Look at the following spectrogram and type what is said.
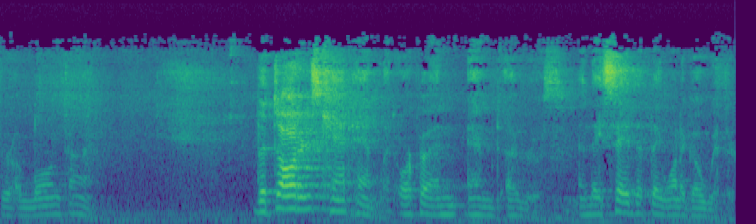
for a long time. The daughters can't handle it, Orpah and, and uh, Ruth, and they say that they want to go with her.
